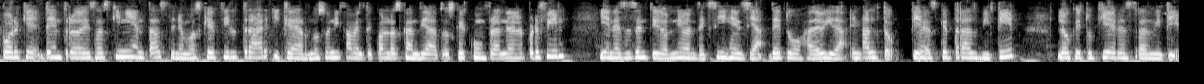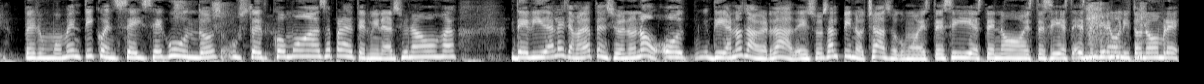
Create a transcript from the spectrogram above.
porque dentro de esas 500 tenemos que filtrar y quedarnos únicamente con los candidatos que cumplan en el perfil y en ese sentido el nivel de exigencia de tu hoja de vida es alto. Tienes que transmitir lo que tú quieres transmitir. Pero un momentico, en seis segundos, ¿usted cómo hace para determinar si una hoja de vida le llama la atención o no? O díganos la verdad, eso es al pinochazo, como este sí, este no, este sí, este, este tiene bonito nombre,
